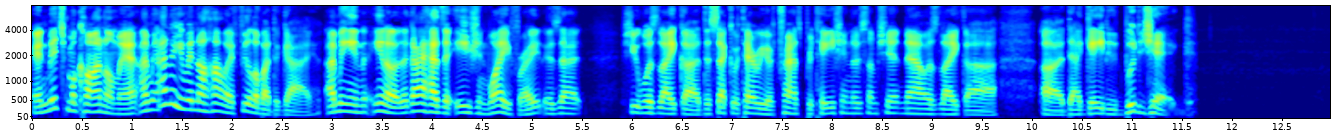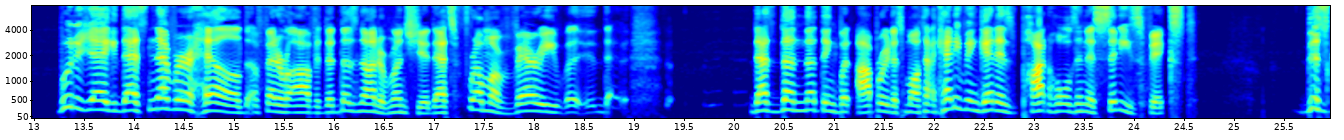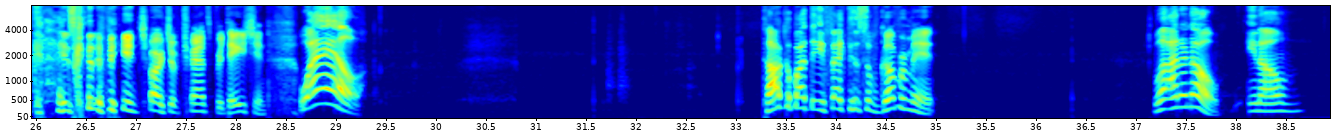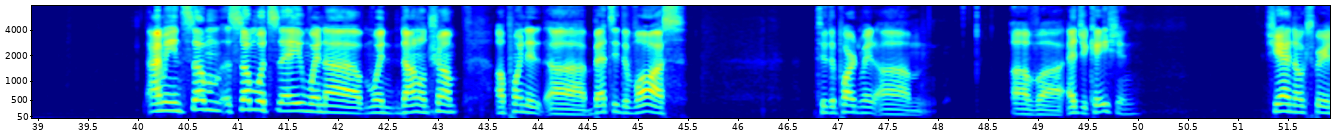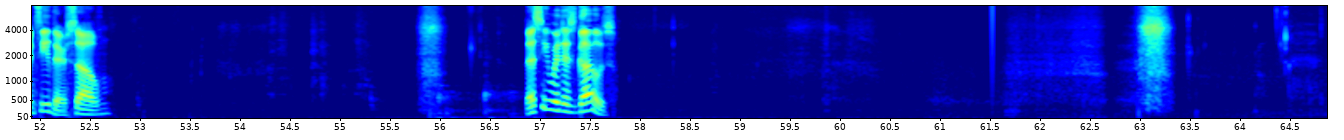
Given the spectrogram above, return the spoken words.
And Mitch McConnell, man, I mean, I don't even know how I feel about the guy. I mean, you know, the guy has an Asian wife, right? Is that she was like uh, the Secretary of Transportation or some shit? Now is like uh, uh, that gay dude, Buttigieg. Buttigieg, that's never held a federal office, that does not run shit. That's from a very. Uh, that's done nothing but operate a small town. Can't even get his potholes in his cities fixed. This guy is gonna be in charge of transportation. Well, Talk about the effectiveness of government. Well, I don't know. You know, I mean, some some would say when uh when Donald Trump appointed uh Betsy DeVos to Department um of uh, Education, she had no experience either. So let's see where this goes.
